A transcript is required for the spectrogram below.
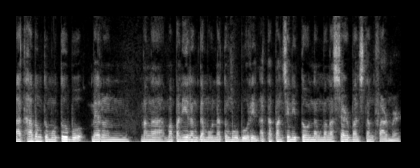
At habang tumutubo, meron mga mapanirang damo na tumubo rin at napansin ito ng mga servants ng farmer.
